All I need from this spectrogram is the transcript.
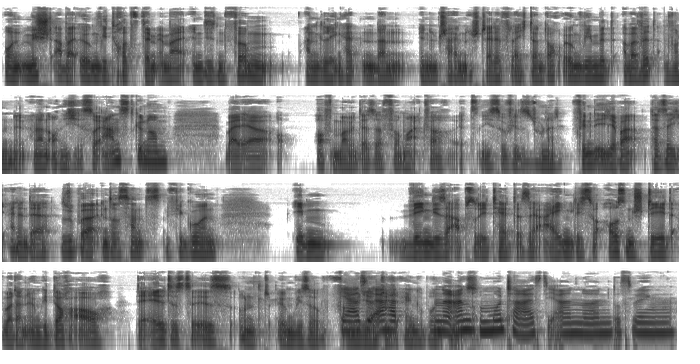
und mischt aber irgendwie trotzdem immer in diesen Firmenangelegenheiten dann in entscheidender Stelle vielleicht dann doch irgendwie mit, aber wird von den anderen auch nicht so ernst genommen, weil er offenbar mit dieser Firma einfach jetzt nicht so viel zu tun hat. Finde ich aber tatsächlich eine der super interessantesten Figuren, eben wegen dieser Absurdität, dass er eigentlich so außen steht, aber dann irgendwie doch auch der Älteste ist und irgendwie so Ja, also er familiär hat eingebunden eine ist. andere Mutter als die anderen, deswegen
